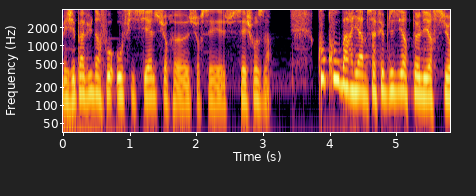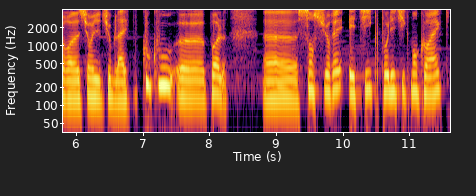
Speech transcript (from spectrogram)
mais j'ai pas vu d'infos officielles sur, ces, choses-là. Coucou Mariam, ça fait plaisir de te lire sur YouTube Live. Coucou Paul, censuré, éthique, politiquement correct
